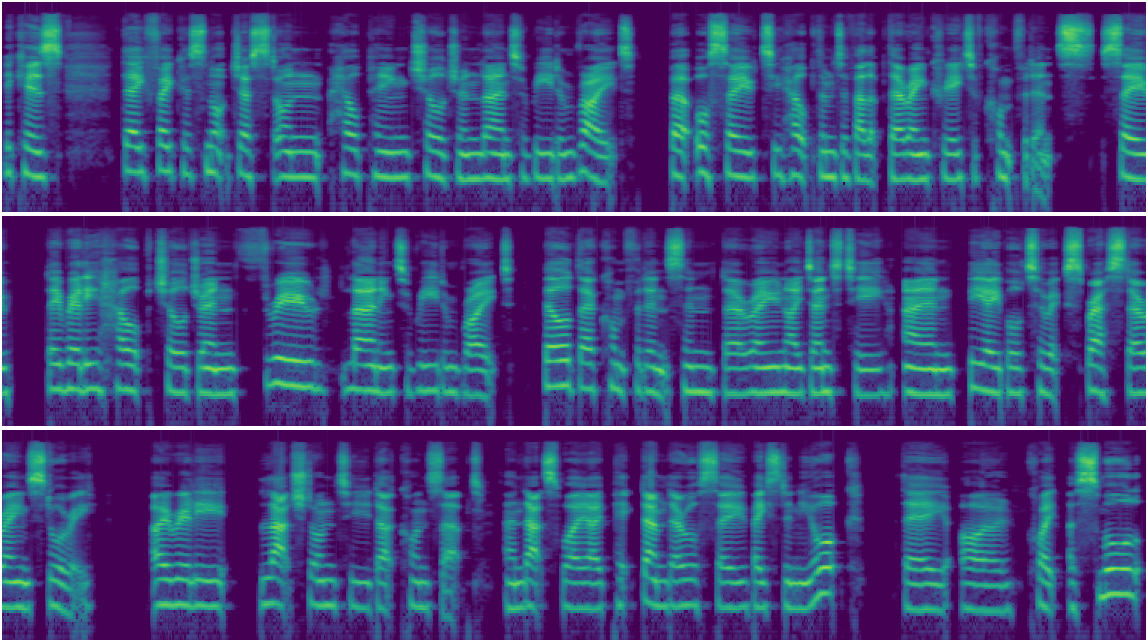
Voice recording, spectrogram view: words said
because they focus not just on helping children learn to read and write, but also to help them develop their own creative confidence. So they really help children through learning to read and write, build their confidence in their own identity and be able to express their own story. I really latched onto that concept and that's why I picked them. They're also based in New York they are quite a small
